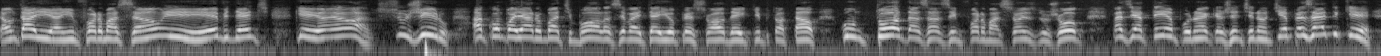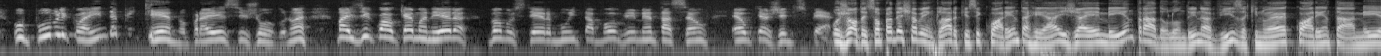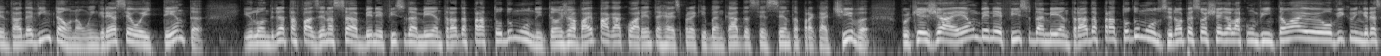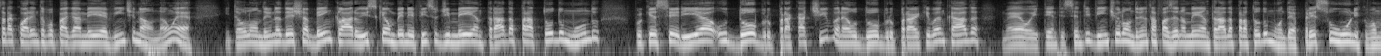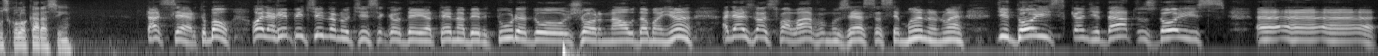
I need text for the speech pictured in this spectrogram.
Então tá aí a informação e evidente que eu sugiro acompanhar o bate-bola, você vai ter aí o pessoal da equipe total com todas as informações do jogo. Fazia tempo, não é, que a gente não tinha, apesar de que o público ainda é pequeno para esse jogo, não é? Mas de qualquer maneira, vamos ter muita movimentação, é o que a gente espera. Ô Jota, só para deixar bem claro que esse 40 reais já é meia entrada. O Londrina avisa que não é 40, a meia entrada é vintão, não. O ingresso é 80 e o Londrina tá fazendo esse benefício da meia entrada para todo mundo. Então já vai pagar 40 reais para arquibancada, 60 para cativa, porque já é um benefício da meia entrada para todo mundo. Senão a pessoa chega lá com vintão, ah, eu ouvi que o ingresso era 40, vou pagar meia 20. Não, não é. Então o Londrina deixa bem claro isso que é um benefício de meia entrada para todo mundo, porque seria o dobro para cativa, né? O dobro para arquibancada, né? 80 e 120, o Londrina está fazendo meia entrada para todo mundo. É preço único, vamos colocar assim. Tá certo. Bom, olha, repetindo a notícia que eu dei até na abertura do Jornal da Manhã, aliás, nós falávamos essa semana, não é? De dois candidatos, dois. Uh, uh, uh,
